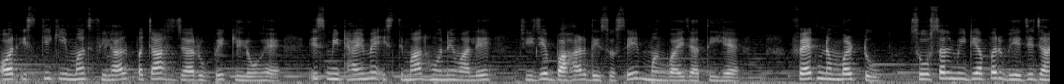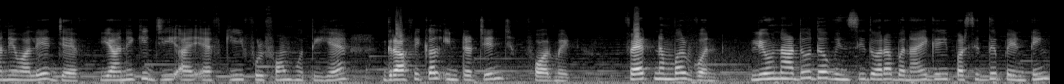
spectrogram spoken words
और इसकी कीमत फ़िलहाल पचास हज़ार रुपये किलो है। इस मिठाई में इस्तेमाल होने वाले चीज़ें बाहर देशों से मंगवाई जाती है। Fact number two, social media पर भेजे जाने वाले जेफ, यानी कि जीआईएफ की फुल फॉर्म होती है graphical interchange format. Fact number one, Leonardo da Vinci द्वारा बनाई गई प्रसिद्ध पेंटिंग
